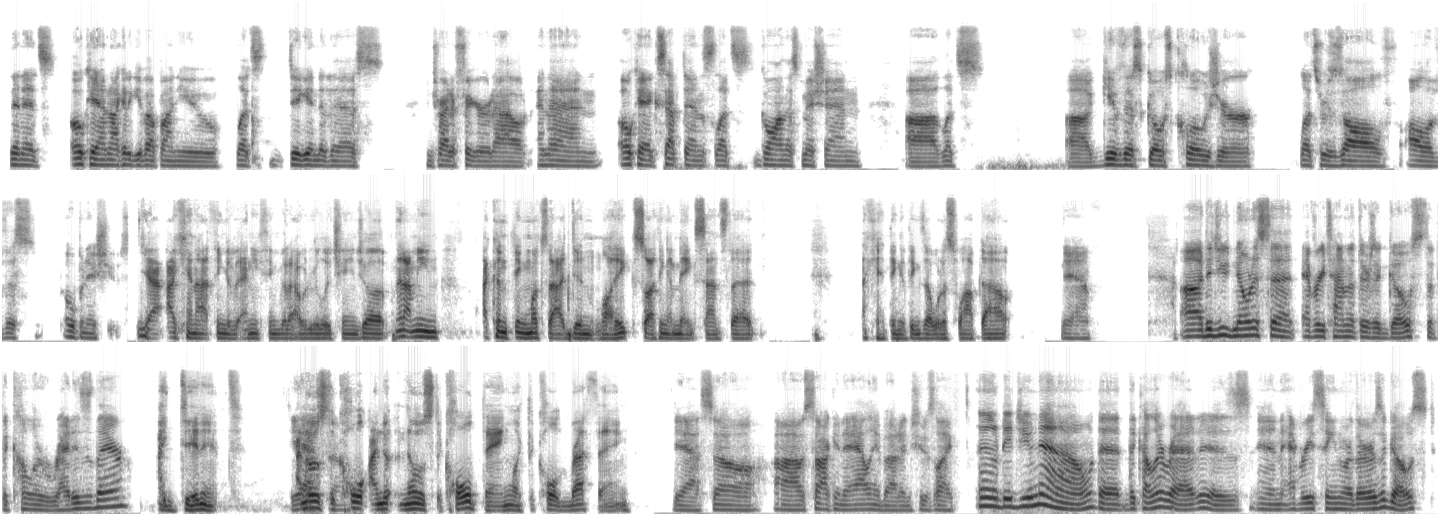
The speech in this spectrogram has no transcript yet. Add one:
Then it's okay. I'm not going to give up on you. Let's dig into this and try to figure it out. And then okay, acceptance. Let's go on this mission. Uh, let's uh, give this ghost closure. Let's resolve all of this open issues. Yeah, I cannot think of anything that I would really change up. And I mean, I couldn't think much that I didn't like, so I think it makes sense that I can't think of things I would have swapped out. Yeah. Uh, did you notice that every time that there's a ghost, that the color red is there? I didn't. Yeah, I noticed so, the cold. I noticed the cold thing, like the cold breath thing. Yeah, so uh, I was talking to Allie about it, and she was like, "Oh, did you know that the color red is in every scene where there is a ghost?"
